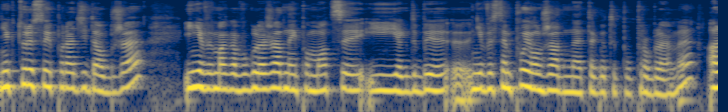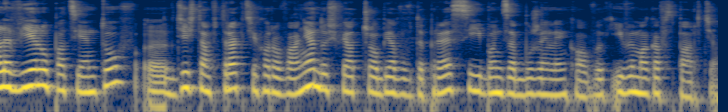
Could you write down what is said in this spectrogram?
Niektóry sobie poradzi dobrze i nie wymaga w ogóle żadnej pomocy i jak gdyby e, nie występują żadne tego typu problemy, ale wielu pacjentów e, gdzieś tam w trakcie chorowania doświadcza objawów depresji bądź zaburzeń lękowych i wymaga wsparcia.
